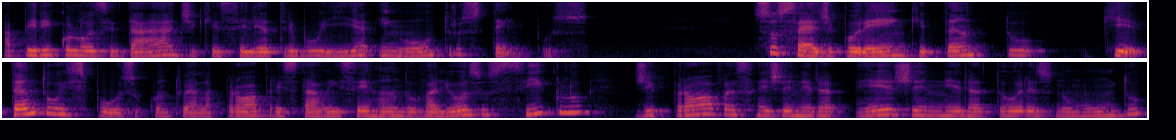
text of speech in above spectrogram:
a periculosidade que se lhe atribuía em outros tempos. Sucede, porém, que tanto que tanto o esposo quanto ela própria estavam encerrando o valioso ciclo de provas regenera regeneradoras no mundo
